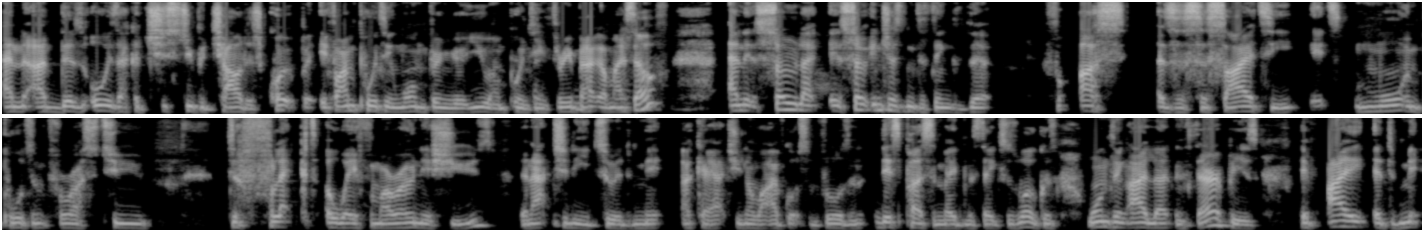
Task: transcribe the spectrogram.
and uh, there's always like a ch- stupid childish quote, but if I'm pointing one finger at you, I'm pointing three back at myself. And it's so like it's so interesting to think that for us as a society, it's more important for us to deflect away from our own issues than actually to admit, okay, actually, you know what, I've got some flaws and this person made mistakes as well. Because one thing I learned in therapy is if I admit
